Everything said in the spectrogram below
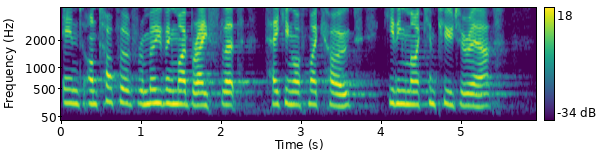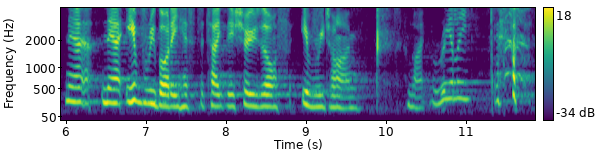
and on top of removing my bracelet, taking off my coat, getting my computer out, now, now everybody has to take their shoes off every time. I'm like, really?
